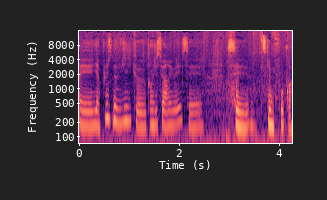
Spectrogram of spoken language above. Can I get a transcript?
et il y a plus de vie que quand j'y suis arrivée, c'est c'est ce qu'il me faut, quoi.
